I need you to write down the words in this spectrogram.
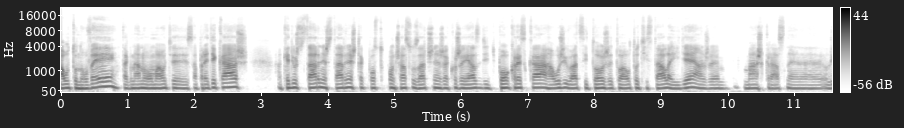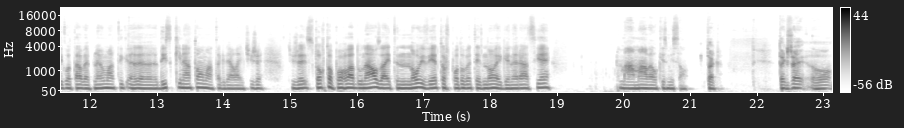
auto nové, tak na novom aute sa pretekáš a keď už starneš, starneš, tak postupom času začneš akože jazdiť po okreskách a užívať si to, že to auto ti stále ide a že máš krásne ligotavé pneumatik, eh, disky na tom a tak ďalej. Čiže, čiže z tohto pohľadu naozaj ten nový vietor v podobe tej novej generácie má, má veľký zmysel. Tak. Takže o,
